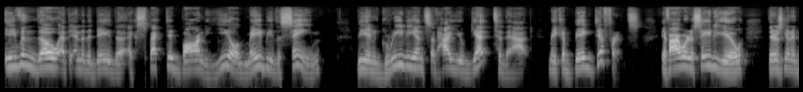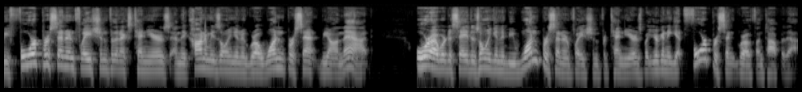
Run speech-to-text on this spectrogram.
even though at the end of the day the expected bond yield may be the same, the ingredients of how you get to that make a big difference. If I were to say to you, there's going to be 4% inflation for the next 10 years, and the economy is only going to grow 1% beyond that. Or I were to say there's only going to be 1% inflation for 10 years, but you're going to get 4% growth on top of that.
